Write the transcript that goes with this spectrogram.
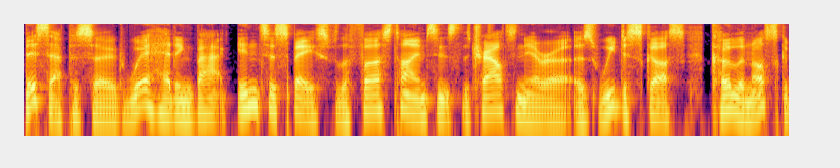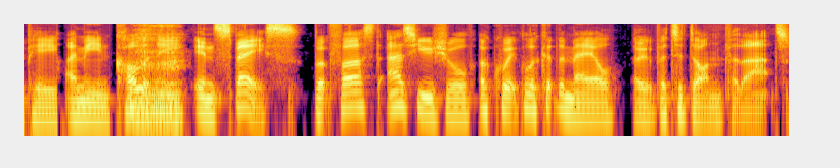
This episode, we're heading back into space for the first time since the Troughton era as we discuss colonoscopy, I mean colony, in space. But first, as usual, a quick look at the mail. Over to Don for that.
